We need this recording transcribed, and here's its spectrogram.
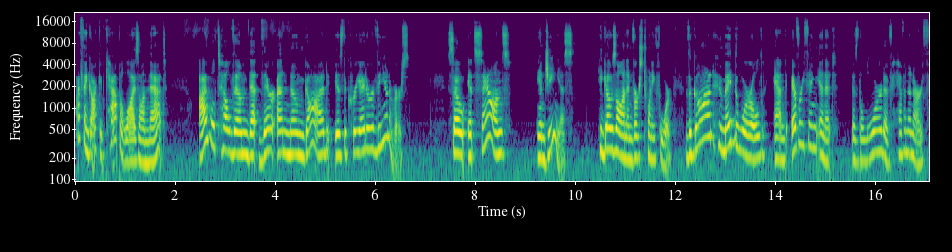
I think I could capitalize on that. I will tell them that their unknown God is the creator of the universe. So it sounds ingenious. He goes on in verse 24 The God who made the world and everything in it is the Lord of heaven and earth,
